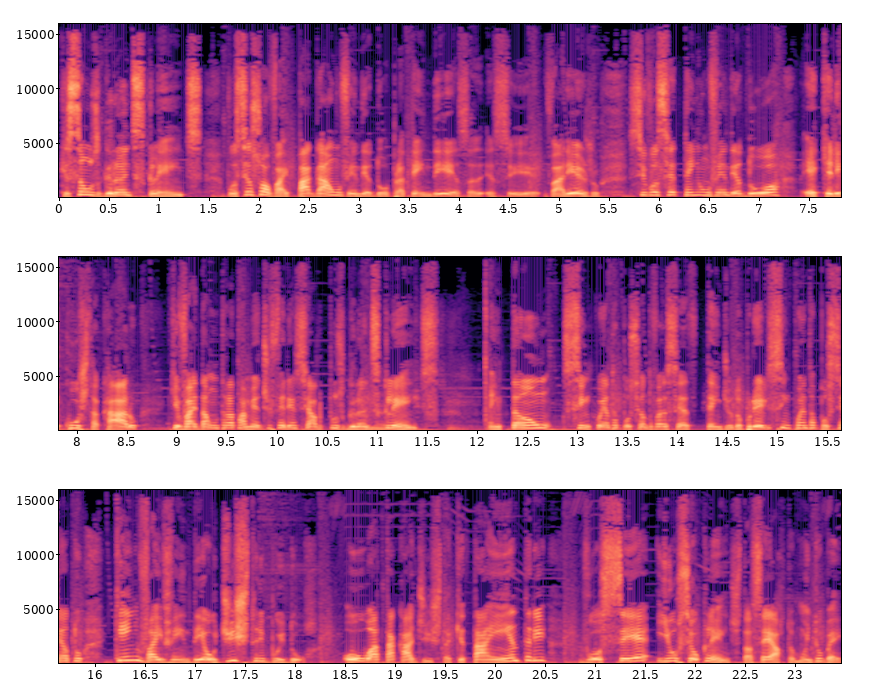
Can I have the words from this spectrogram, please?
que são os grandes clientes. Você só vai pagar um vendedor para atender essa, esse varejo se você tem um vendedor é, que ele custa caro, que vai dar um tratamento diferenciado para os grandes clientes. Então, 50% vai ser atendido por ele, 50% quem vai vender é o distribuidor ou o atacadista, que está entre você e o seu cliente, tá certo? Muito bem.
